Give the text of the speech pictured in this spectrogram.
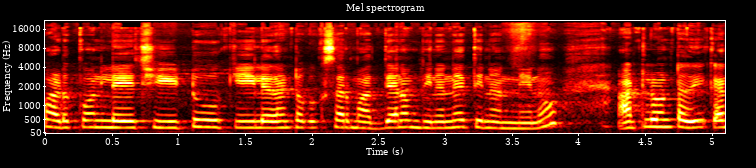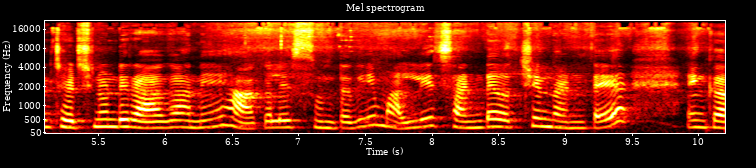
పడుకొని లేచి టూకి లేదంటే ఒక్కొక్కసారి మధ్యాహ్నం తిననే తినను నేను. అట్లా ఉంటుంది. కానీ చర్చి నుండి రాగానే ఆకలిస్తుంటుంది. మళ్ళీ సండే వచ్చిందంటే ఇంకా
